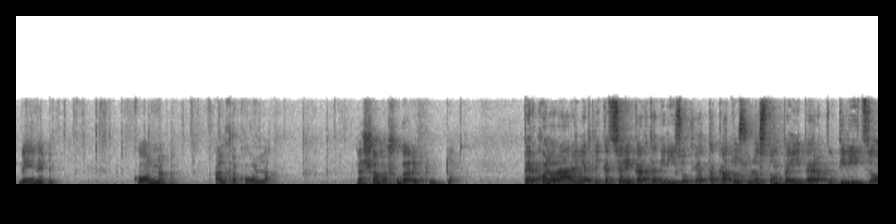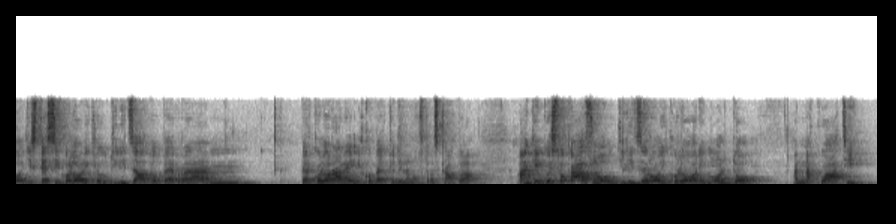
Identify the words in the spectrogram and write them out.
bene con altra colla. Lasciamo asciugare tutto. Per colorare le applicazioni carta di riso che ho attaccato sulla stone paper utilizzo gli stessi colori che ho utilizzato per, um, per colorare il coperchio della nostra scatola. Anche in questo caso utilizzerò i colori molto annacquati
